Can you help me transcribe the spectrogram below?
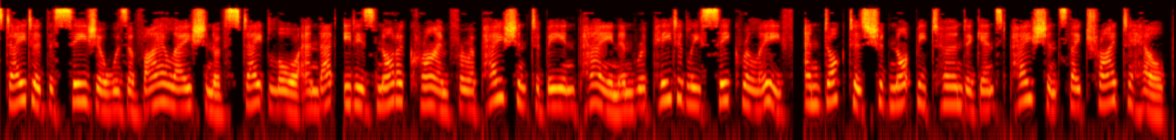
stated the seizure was a violation of state law and that, it is not a crime for a patient to be in pain and repeatedly seek relief, and doctors should not be turned against patients they tried to help.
